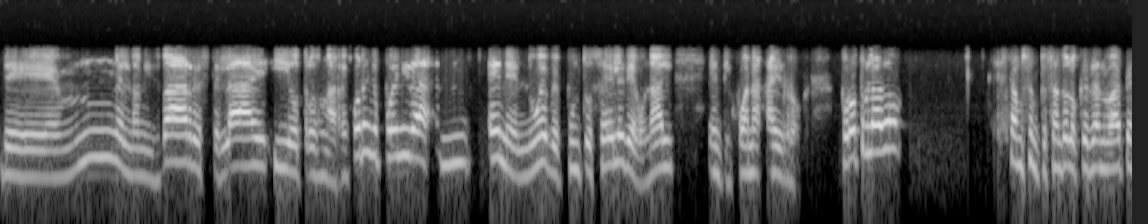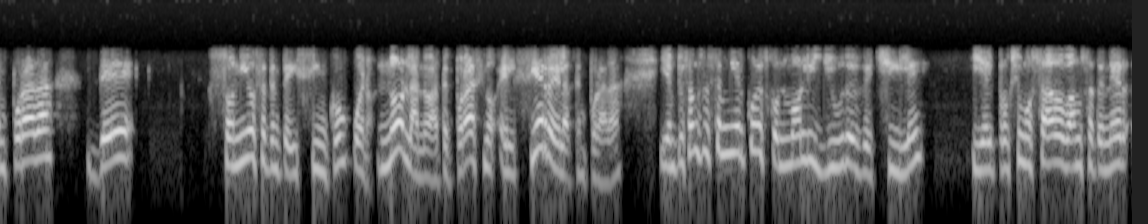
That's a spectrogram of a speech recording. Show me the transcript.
de mm, el Nonis Bar, Estelay y otros más. Recuerden que pueden ir a n9.cl diagonal en Tijuana iRock. Por otro lado, estamos empezando lo que es la nueva temporada de Sonido 75, bueno, no la nueva temporada, sino el cierre de la temporada. Y empezamos este miércoles con Molly Yu desde Chile y el próximo sábado vamos a tener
